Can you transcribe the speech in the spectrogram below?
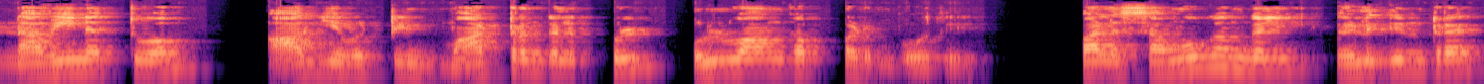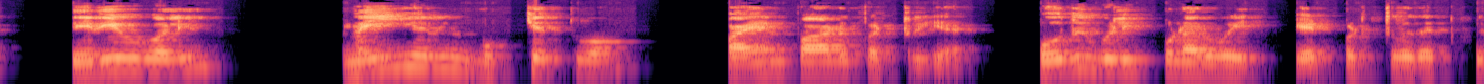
நவீனத்துவம் ஆகியவற்றின் மாற்றங்களுக்குள் உள்வாங்கப்படும் போது பல சமூகங்களில் எழுகின்ற தெரிவுகளில் மெய்யலின் முக்கியத்துவம் பயன்பாடு பற்றிய பொது விழிப்புணர்வை ஏற்படுத்துவதற்கு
